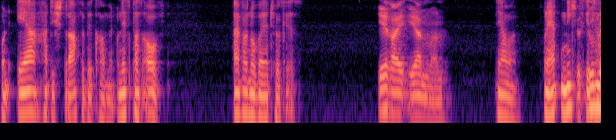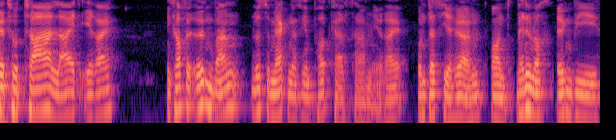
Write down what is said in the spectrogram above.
und er hat die Strafe bekommen. Und jetzt pass auf. Einfach nur weil er Türke ist. Eray Ehrenmann. Ja, Mann. Und er hat nichts Es tut getan. mir total leid, Eray. Ich hoffe, irgendwann wirst du merken, dass wir einen Podcast haben, Eray, und das hier hören. Und wenn du noch irgendwie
